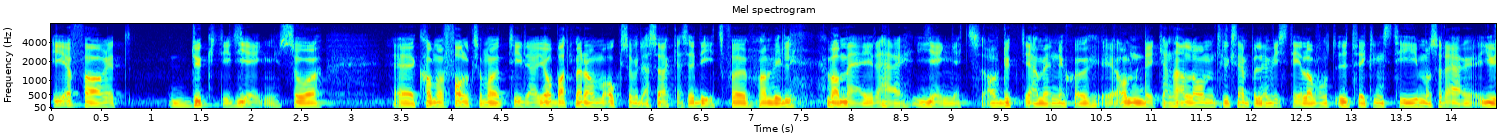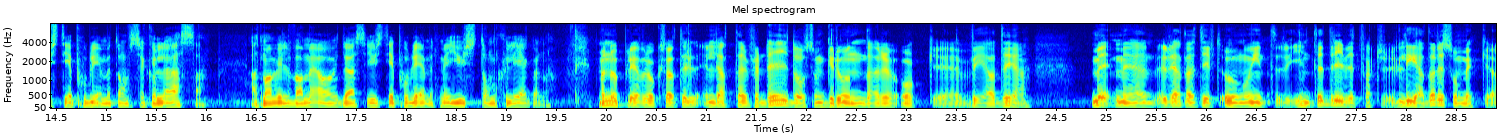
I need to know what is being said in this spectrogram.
erfaret, duktigt gäng så Eh, kommer folk som har tidigare jobbat med dem också vilja söka sig dit. För man vill vara med i det här gänget av duktiga människor. Eh, om det kan handla om till exempel en viss del av vårt utvecklingsteam och sådär, just det problemet de försöker lösa. Att man vill vara med och lösa just det problemet med just de kollegorna. Men upplever också att det är lättare för dig då som grundare och eh, VD med, med, relativt ung och inte, inte drivit varit ledare så mycket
